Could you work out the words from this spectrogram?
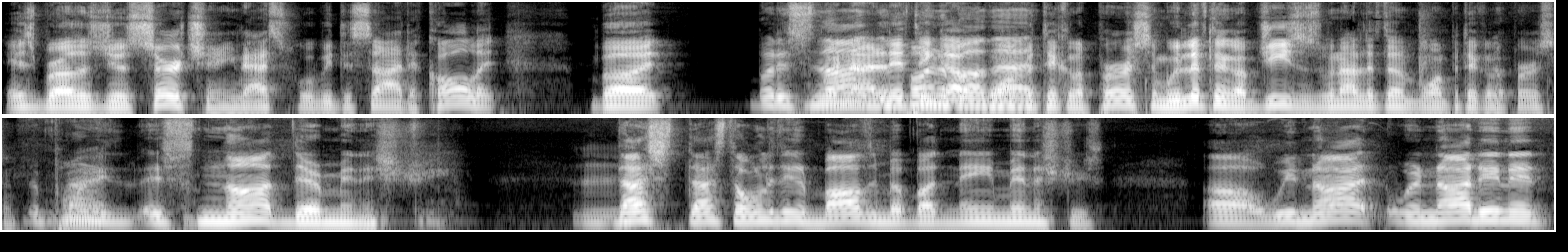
his brothers just searching. That's what we decide to call it. But but it's not, we're not, not lifting up one that. particular person. We're lifting up Jesus. We're not lifting up one particular person. The point Right. is, it's not their ministry. Mhm. That's that's the only thing that bothers me about name ministries. Uh, we're not we're not in it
